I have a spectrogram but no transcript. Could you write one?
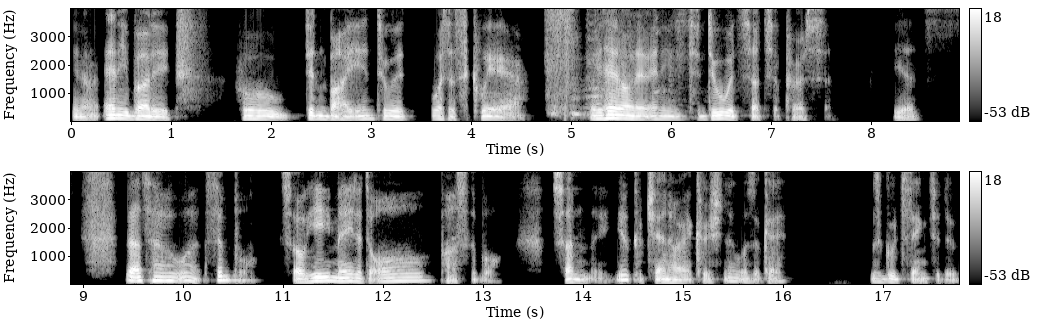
You know, anybody who didn't buy into it was a square. We didn't have anything to do with such a person. Yes. That's how it was. Simple. So he made it all possible. Suddenly, you could chant Hare Krishna. It was okay. It was a good thing to do.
